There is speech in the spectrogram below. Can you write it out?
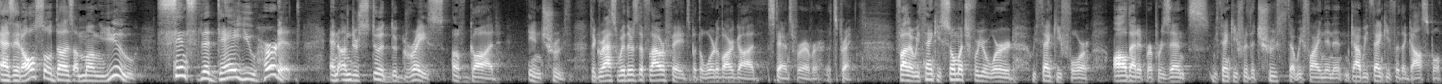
as it also does among you since the day you heard it and understood the grace of God in truth. The grass withers, the flower fades, but the word of our God stands forever. Let's pray. Father, we thank you so much for your word. We thank you for all that it represents. We thank you for the truth that we find in it. And God, we thank you for the gospel.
